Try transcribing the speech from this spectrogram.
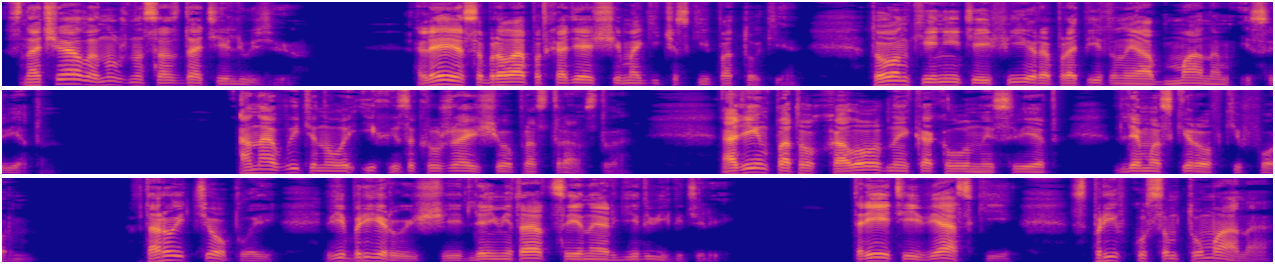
Сначала нужно создать иллюзию. Лея собрала подходящие магические потоки, тонкие нити эфира, пропитанные обманом и светом. Она вытянула их из окружающего пространства. Один поток холодный, как лунный свет, для маскировки форм второй теплый, вибрирующий для имитации энергии двигателей. Третий вязкий, с привкусом тумана,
